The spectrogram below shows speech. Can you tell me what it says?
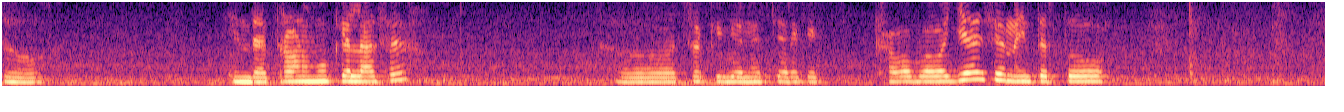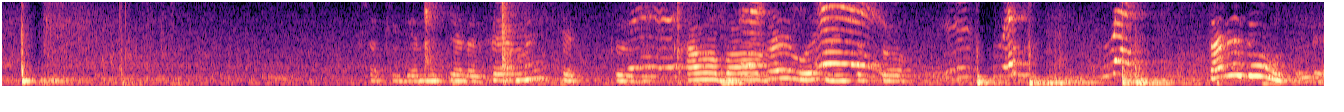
જો ઈંડા ત્રણ મૂકેલા છે. ચકીબેન અત્યારે કંઈક ખાવા બાવા ગયા છે, નહીંતર તો ચકીબેન અત્યારે છે નહીં કંઈક ખાવા બાવા ગયું હોય, નહીંતર તો તારે જોવું છે. લે,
